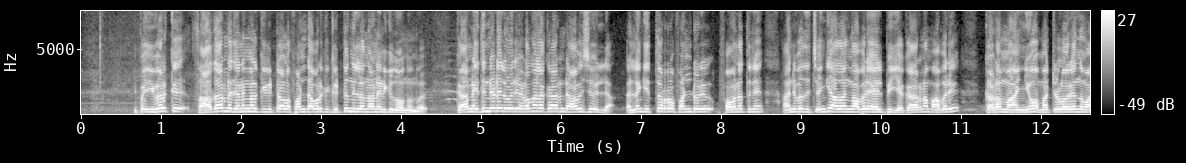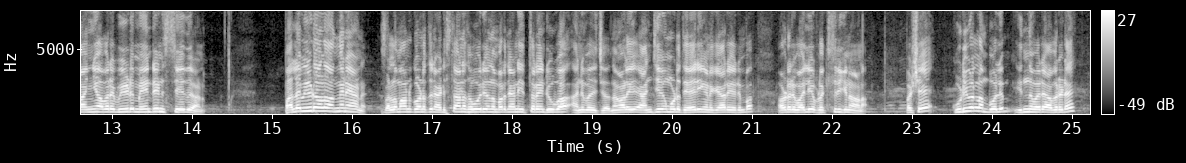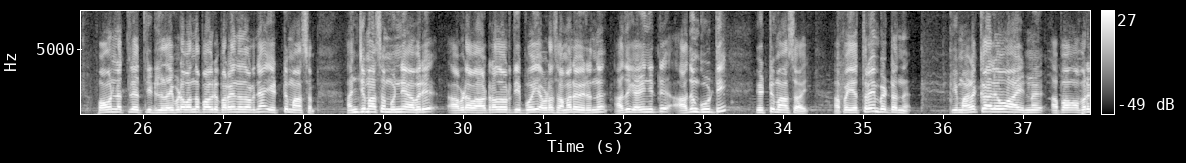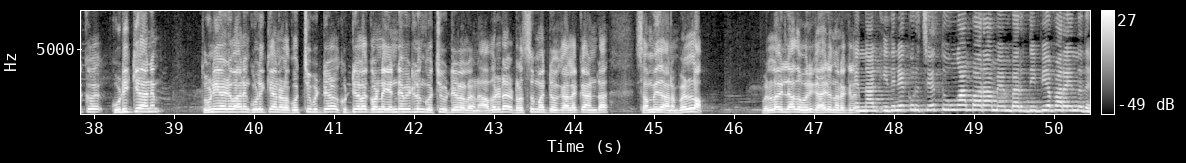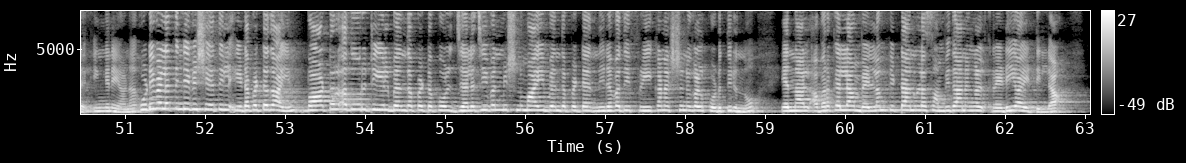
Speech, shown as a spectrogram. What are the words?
ഇപ്പോൾ ഇവർക്ക് സാധാരണ ജനങ്ങൾക്ക് കിട്ടാനുള്ള ഫണ്ട് അവർക്ക് കിട്ടുന്നില്ലെന്നാണ് എനിക്ക് തോന്നുന്നത്. കാരണം ഇതിന്റെ ഇടയിൽ ഒരു ഇടനിലക്കാരന്റെ ആവശ്യമില്ല. അല്ലെങ്കിൽ ഇത്ര രൂപ ഫണ്ട് ഒരു ഭവനത്തിന് അനുവദിച്ചെങ്കിൽ അതങ്ങ് അവരെ ഏൽപ്പിക്കുക. കാരണം അവർ കടം വാങ്ങിയോ മറ്റുള്ളവരെ നിന്ന് വാങ്ങിയോ അവരെ വീട് മെയിന്റെനൻസ് ചെയ്തതാണ്. പല വീടുകളും അങ്ങനെയാണ്. വെള്ളമാണ് കോണത്തിന് അടിസ്ഥാന സൗകര്യം എന്ന് പറഞ്ഞാണ് ഇത്രയും രൂപ അനുവദിച്ചത്. നമ്മൾ ഈ അഞ്ച് മൂട് തേരി ഇങ്ങനെ കയറി വരുമ്പോൾ അവിടെ ഒരു വലിയ ഫ്ലെക്സ് കാണാം. പക്ഷേ കുടിവെള്ളം പോലും ഇന്ന് വരെ അവരുടെ ഭവനത്തിലെത്തിയിട്ടില്ല. ഇവിടെ വന്നപ്പോൾ അവർ പറയുന്നതെന്ന് പറഞ്ഞാൽ എട്ട് മാസം. അഞ്ച് മാസം മുന്നേ അവർ അവിടെ വാട്ടർ അതോറിറ്റി പോയി അവിടെ സമരം ഇരുന്ന് അത് കഴിഞ്ഞിട്ട് അതും കൂട്ടി എട്ട് മാസമായി. അപ്പോൾ എത്രയും പെട്ടെന്ന് ഈ മഴക്കാലവും ആയിരുന്നു അപ്പം അവർക്ക് കുടിക്കാനും തുണി കഴുവാനും കുളിക്കാനുള്ള കൊച്ചു കുട്ടികൾ കുട്ടികളൊക്കെ ഉണ്ട്. എന്റെ വീട്ടിലും കൊച്ചു കുട്ടികളാണ്. അവരുടെ ഡ്രസ്സും മറ്റുമൊക്കെ അലക്കാനുള്ള സംവിധാനം. വെള്ളം. വെള്ളമില്ലാതെ ഒരു കാര്യം നടക്കില്ല. എന്നാൽ ഇതിനെക്കുറിച്ച് തൂങ്ങാമ്പാറ മെമ്പർ ദിവ്യ പറയുന്നത് ഇങ്ങനെയാണ്. കുടിവെള്ളത്തിന്റെ വിഷയത്തിൽ ഇടപെട്ടതായും വാട്ടർ അതോറിറ്റിയിൽ ബന്ധപ്പെട്ടപ്പോൾ ജലജീവൻ മിഷനുമായി ബന്ധപ്പെട്ട് നിരവധി ഫ്രീ കണക്ഷനുകൾ കൊടുത്തിരുന്നു. എന്നാൽ അവർക്കെല്ലാം വെള്ളം കിട്ടാനുള്ള സംവിധാനങ്ങൾ റെഡിയായിട്ടില്ല.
